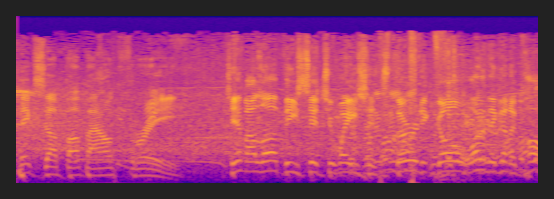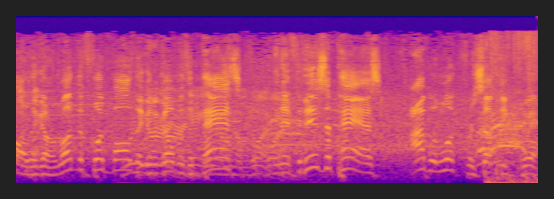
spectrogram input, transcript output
picks up about three. Jim, I love these situations. Third and goal, what are they going to call? They're going to run the football, they're going to go with the pass, and if it is a pass, I would look for something quick.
